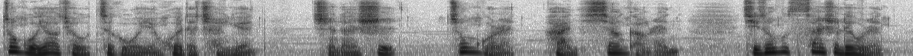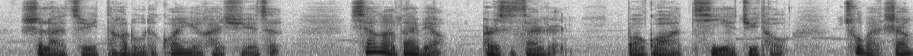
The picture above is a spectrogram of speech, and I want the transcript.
中国要求这个委员会的成员只能是中国人和香港人，其中三十六人是来自于大陆的官员和学者，香港代表二十三人，包括企业巨头、出版商、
